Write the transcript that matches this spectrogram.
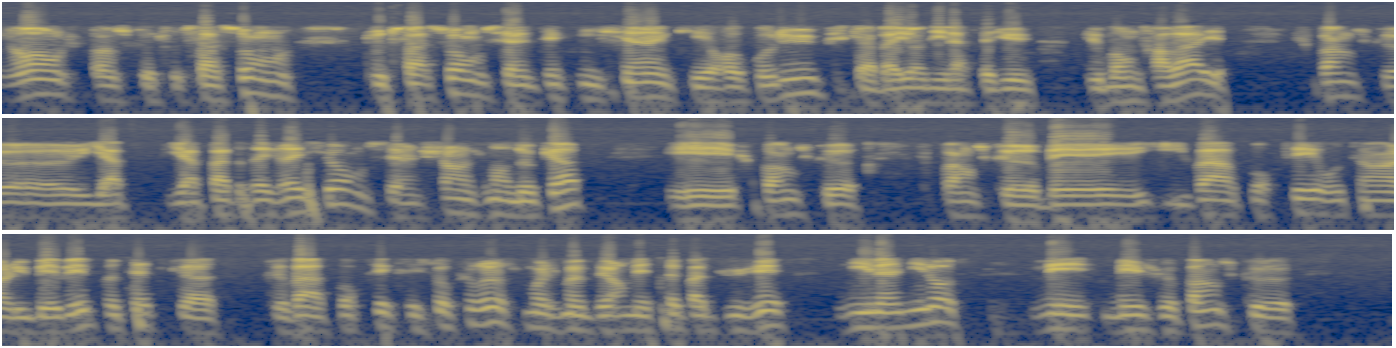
Non, je pense que de toute façon, toute façon, c'est un technicien qui est reconnu, puisqu'à Bayonne, il a fait du, bon travail. Je pense qu'il n'y a, pas de régression, c'est un changement de cap. Et je pense que, je pense que ben, il va apporter autant à l'UBB, peut-être que, va apporter Christophe Furios. Moi, je ne me permettrai pas de juger ni l'un ni l'autre. Mais je pense que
